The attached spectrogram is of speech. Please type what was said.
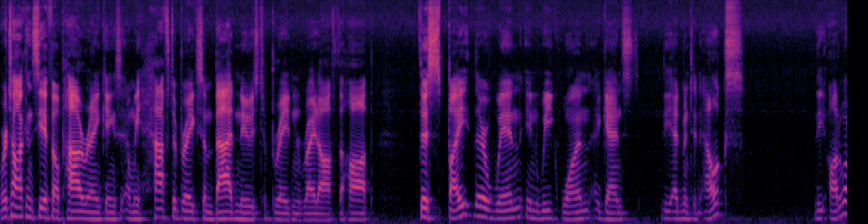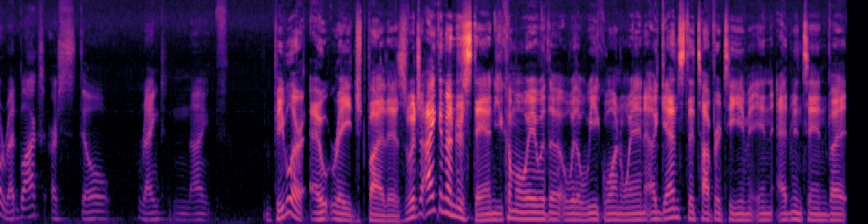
we're talking CFL power rankings, and we have to break some bad news to Braden right off the hop. Despite their win in week one against the Edmonton Elks, the Ottawa Redblacks are still ranked ninth. People are outraged by this, which I can understand. You come away with a with a week one win against a tougher team in Edmonton, but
